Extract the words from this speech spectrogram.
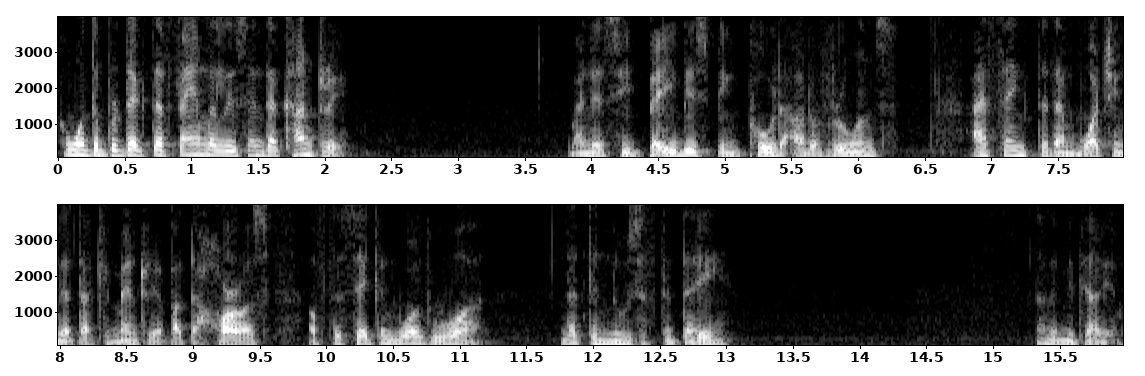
who want to protect their families and their country. When I see babies being pulled out of ruins, I think that I'm watching a documentary about the horrors of the Second World War, not the news of the day. Now let me tell you,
